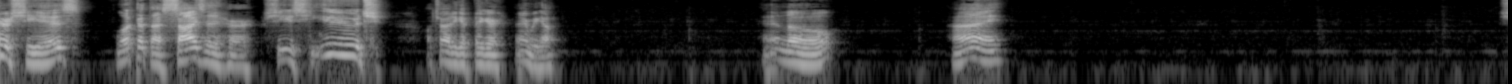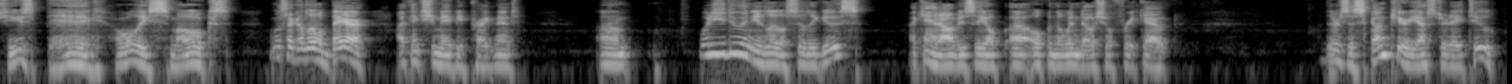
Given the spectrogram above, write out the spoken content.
There she is. Look at the size of her. She's huge. I'll try to get bigger. There we go. Hello. Hi. She's big. Holy smokes. Looks like a little bear. I think she may be pregnant. Um, what are you doing, you little silly goose? I can't obviously op uh, open the window. She'll freak out. There's a skunk here yesterday, too.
